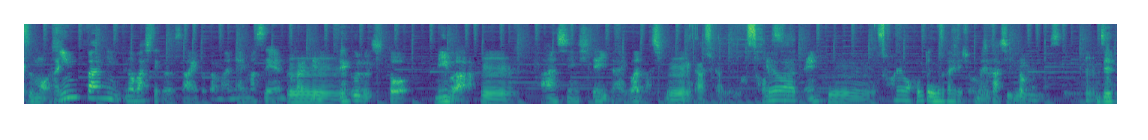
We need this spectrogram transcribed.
つつも、頻繁に伸ばしてくださいとか間に合いませんとか言ってくる人には、安心して依頼は出しにくい、うん、確かに、まあ、それは、ね、うん、それは本当に難しいでしょうね。難しいと思います。うん、絶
